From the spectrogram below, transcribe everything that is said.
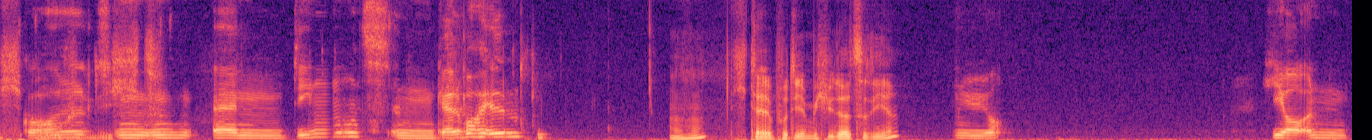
Ich auch Gold, nicht. ein, ein Dings, ein gelber Helm. Mhm. Ich teleportiere mich wieder zu dir. Ja. Hier ein,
